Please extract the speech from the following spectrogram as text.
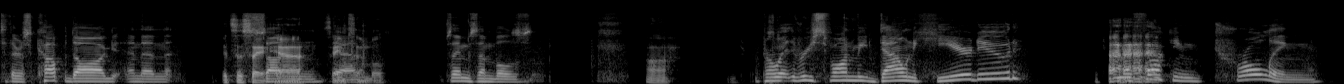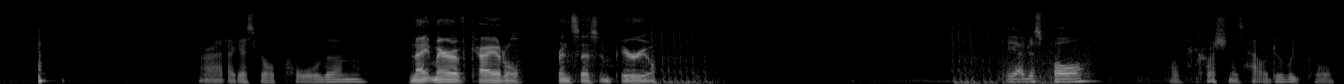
So there's cup, dog, and then It's the same. yeah, same yeah. symbols. same symbols. Huh. Bro, it respawned me down here, dude? It You're fucking trolling. Alright, I guess we'll pull then. Nightmare of Caiatl, Princess Imperial. Yeah, just pull. Well, the question is, how do we pull?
